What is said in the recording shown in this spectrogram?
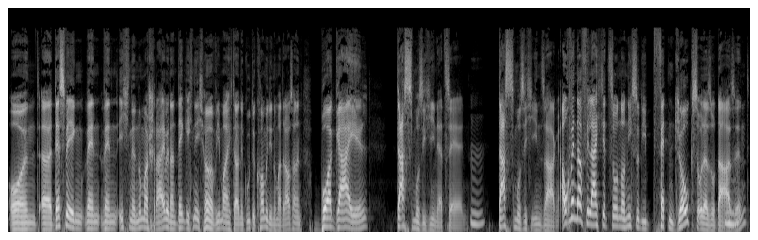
Und äh, deswegen, wenn wenn ich eine Nummer schreibe, dann denke ich nicht, "Hä, wie mache ich da eine gute Comedy-Nummer draus, sondern boah geil, das muss ich ihnen erzählen. Mhm. Das muss ich ihnen sagen. Auch wenn da vielleicht jetzt so noch nicht so die fetten Jokes oder so Mhm. da sind.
